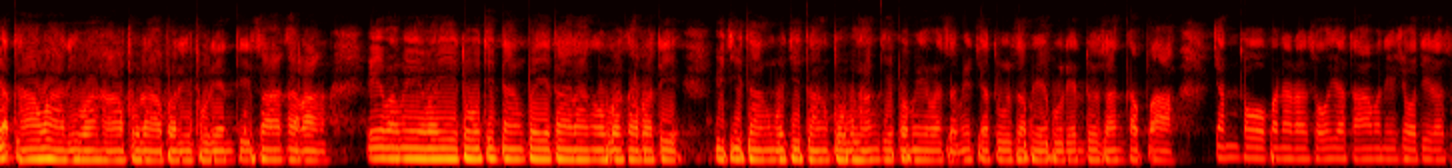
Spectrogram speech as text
ยะทาวาริวหาภุราปริภุเรนติสาคารัง เอวเมวัยโตติตังเปตานังอุปกปติวิจิตังวจิตังตุมหังเกปเมวสมิจตุสเพภุเรนตุสังกปา จันโทปนารโสยถามณีโชติรโส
